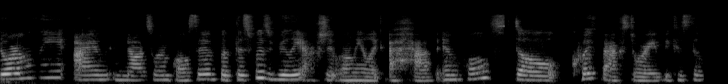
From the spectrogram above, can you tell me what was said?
Normally, I'm not so impulsive, but this was really actually only like a half impulse. So, quick backstory because the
